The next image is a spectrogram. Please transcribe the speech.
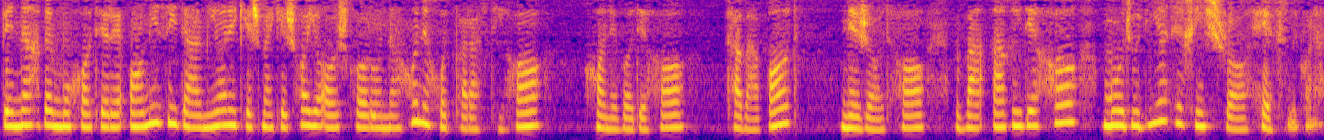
به نحو مخاطر آمیزی در میان کشمکش های آشکار و نهان خودپرستی ها، خانواده ها، طبقات نژادها و عقیده ها موجودیت خیش را حفظ می کند.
